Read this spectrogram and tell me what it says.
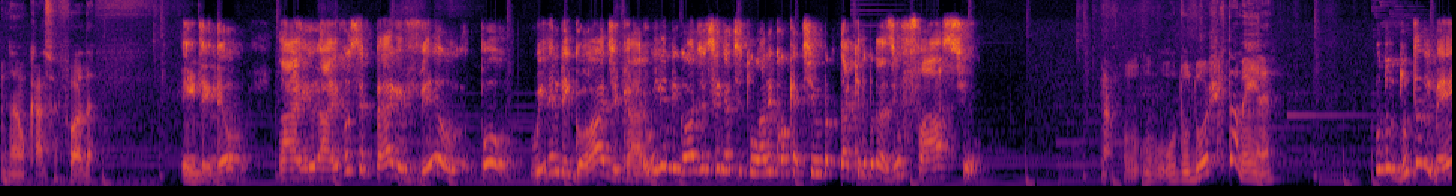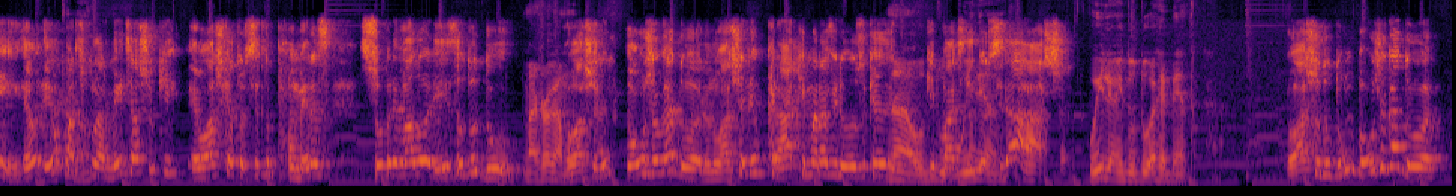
Não, o Cássio é foda. Entendeu? Aí, aí você pega e vê, pô, William Bigode, cara. William Bigode seria titular em qualquer time daqui do Brasil fácil. Não, o, o, o Dudu acho que também, né? O Dudu também. Eu, eu particularmente acho que eu acho que a torcida do Palmeiras sobrevaloriza o Dudu. Mas joga muito. Eu acho ele um bom jogador. Eu não acho ele o craque maravilhoso que, não, que parte William, da torcida acha. William e Dudu arrebenta, cara. Eu acho o Dudu um bom jogador.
